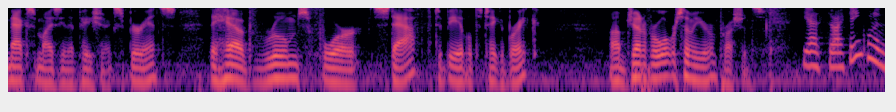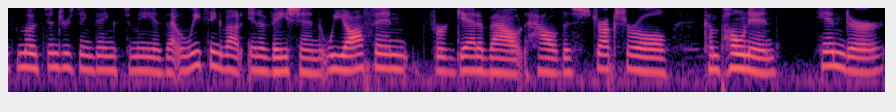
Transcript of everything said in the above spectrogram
maximizing the patient experience. They have rooms for staff to be able to take a break. Um, Jennifer, what were some of your impressions? Yeah, so I think one of the most interesting things to me is that when we think about innovation, we often forget about how the structural components hinder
